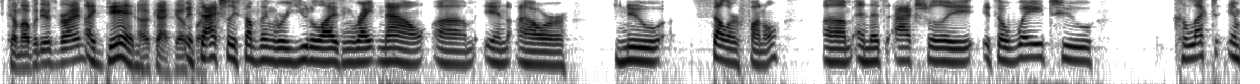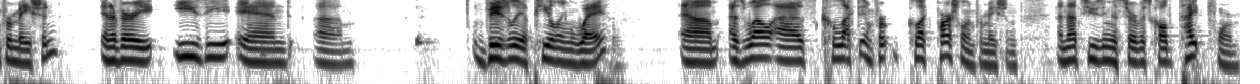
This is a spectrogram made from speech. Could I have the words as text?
you come up with yours, Bryan? I did. Okay, go It's for it. It's actually something we're utilizing right now um, in our new seller funnel, um, and that's actually it's a way to collect information in a very easy and um, visually appealing way, um, as well as collect collect partial information, and that's using a service called Typeform.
